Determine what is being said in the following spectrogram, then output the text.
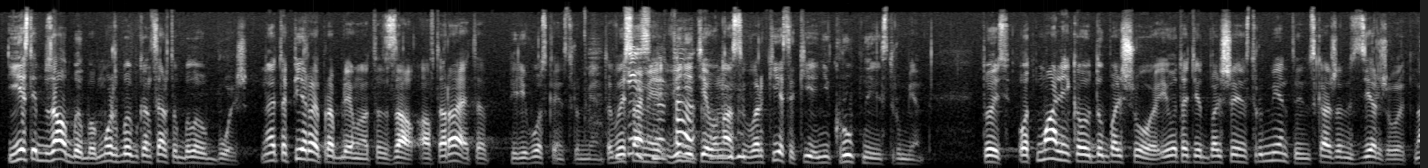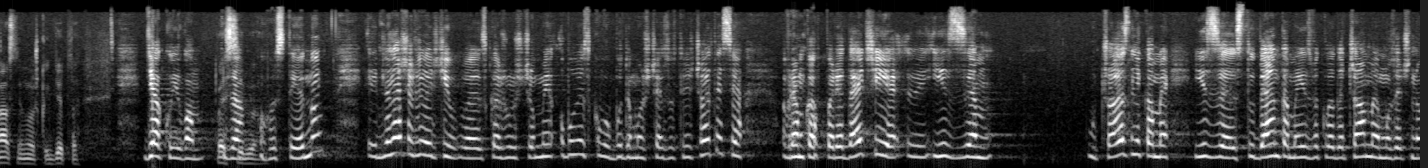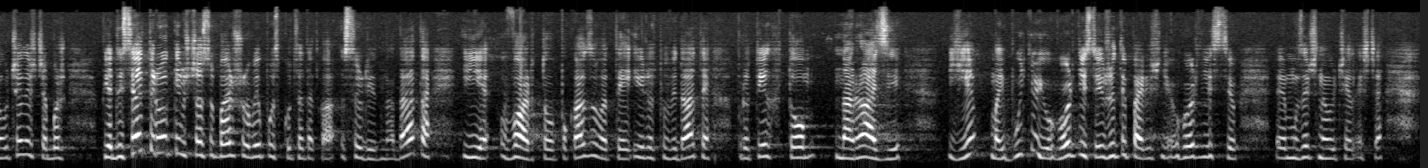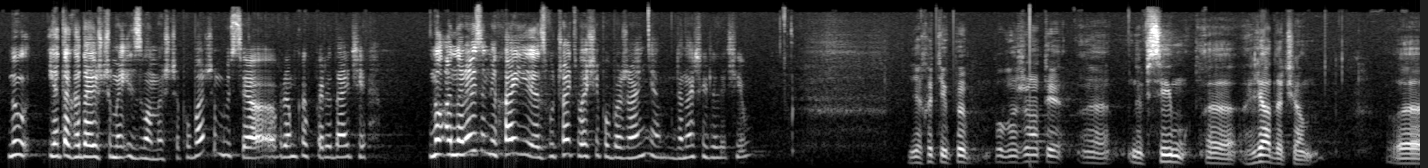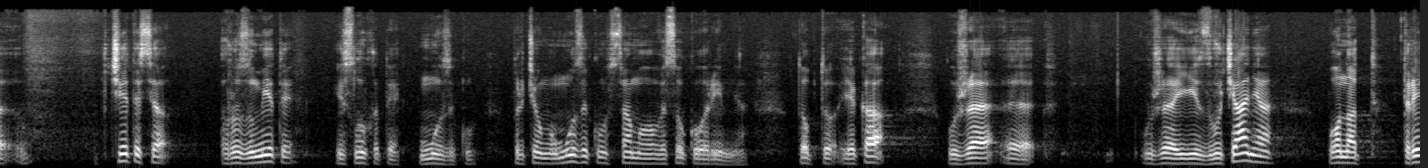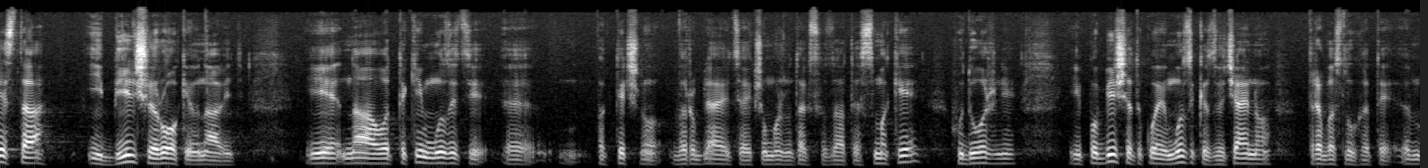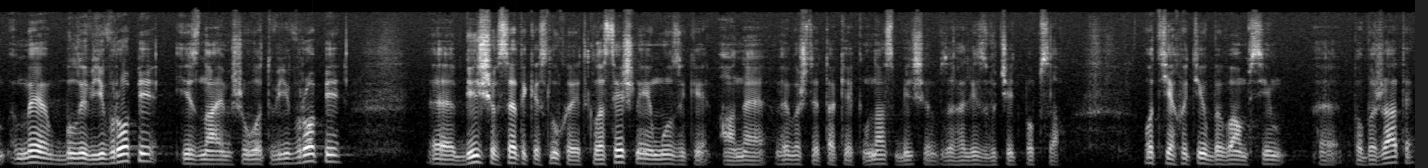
если бы зал был бы, может быть, концертов было бы больше. Но это первая проблема, это зал, а вторая это перевозка инструмента. Вы Действительно, сами так. видите у нас в оркестре, какие они крупные инструменты. То есть от маленького до большого. И вот эти большие инструменты, скажем, сдерживают нас немножко где-то Дякую вам Спасибо. за гостину. І для наших глядачів е, скажу, що ми обов'язково будемо ще зустрічатися в рамках передачі е, із ем, учасниками, із студентами, із викладачами музичного училища, бо ж 50 років з часу першого випуску це така солідна дата, і варто показувати і розповідати про тих, хто наразі є майбутньою гордістю і вже теперішньою гордістю е, музичного училища. Ну, я так гадаю, що ми і з вами ще побачимося в рамках передачі. Ну, а наразі нехай звучать ваші побажання для наших глядачів. Я хотів би побажати е, всім е, глядачам вчитися розуміти і слухати музику. Причому музику самого високого рівня, тобто яка вже, вже її звучання понад 300 і більше років навіть. І на от такій музиці е, фактично виробляються, якщо можна так сказати, смаки художні. І побільше такої музики, звичайно, треба слухати. Ем, Ми були в Європі і знаємо, що от в Європі е, більше все-таки слухають класичної музики, а не, вибачте, так як у нас більше взагалі звучить попса. От я хотів би вам всім е, побажати,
